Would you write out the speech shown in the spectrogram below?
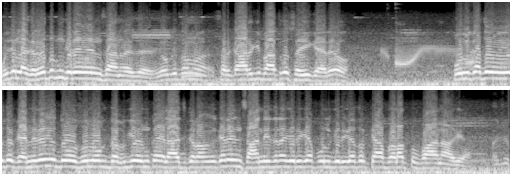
मुझे लग रहा है तुम गिरे इंसान वैसे क्योंकि तुम सरकार की बात को सही कह रहे हो। पुल का तो ये तो कहने थे कि 200 लोग दब गए उनका इलाज कराओगे कह रहे इंसान इतना गिर गया पुल गिर गया तो क्या बड़ा तूफ़ान आ गया? अच्छा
